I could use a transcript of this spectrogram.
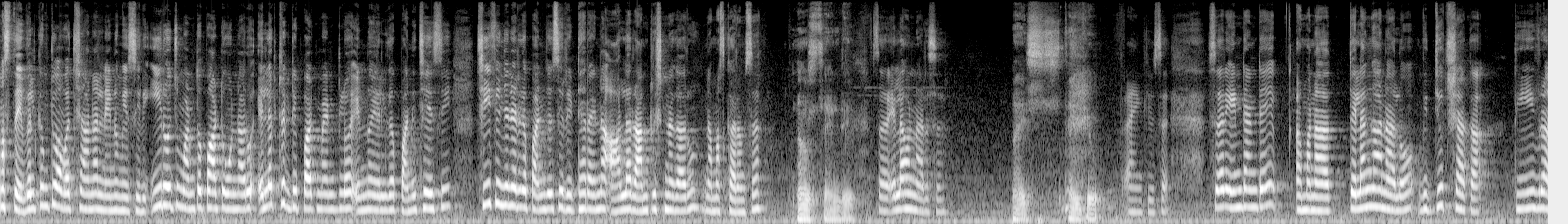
నమస్తే వెల్కమ్ టు అవర్ ఛానల్. నేను మీ సిరి. ఈ రోజు మనతో పాటు ఉన్నారు ఎలక్ట్రిక్ డిపార్ట్మెంట్లో ఎన్నో ఏళ్ళుగా పనిచేసి చీఫ్ ఇంజనీర్గా పనిచేసి రిటైర్ అయిన ఆళ్ళ రామకృష్ణ గారు. నమస్కారం సార్. నమస్తే అండి. సార్ ఎలా ఉన్నారు sir? Nice. Thank you. Thank you sir. Sir ఏంటంటే మన తెలంగాణలో విద్యుత్ శాఖ తీవ్ర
